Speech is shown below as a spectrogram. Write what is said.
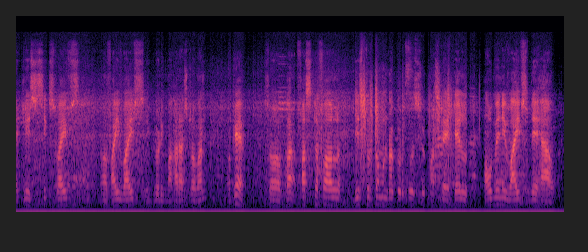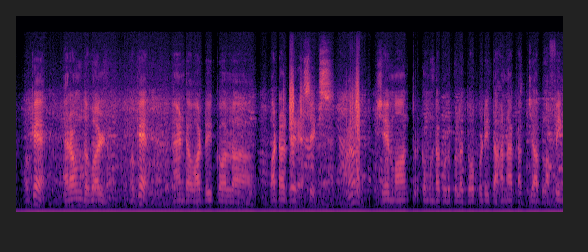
at least six wives, uh, five wives, including Maharashtra one. Okay, so fu- first of all, these Turkamunda Kurkus should must uh, tell how many wives they have. Okay, around the world. Okay, and uh, what do you call? Uh, what are their assets? Huh? Shame on Turkamunda Kodukula Dopudi Dahana Kabja bluffing.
